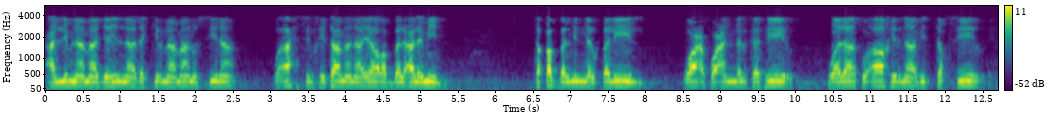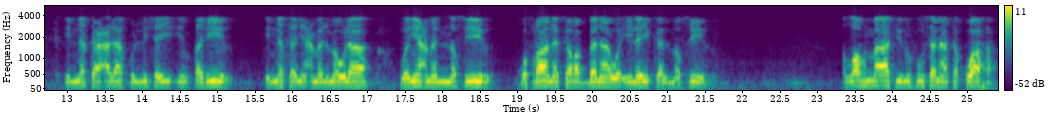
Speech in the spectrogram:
علمنا ما جهلنا، ذكرنا ما نسينا، وأحسن ختامنا يا رب العالمين. تقبل منا القليل، واعف عنا الكثير، ولا تؤاخذنا بالتقصير. إنك على كل شيء قدير. إنك نعم المولى ونعم النصير. غفرانك ربنا وإليك المصير. اللهم آت نفوسنا تقواها،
